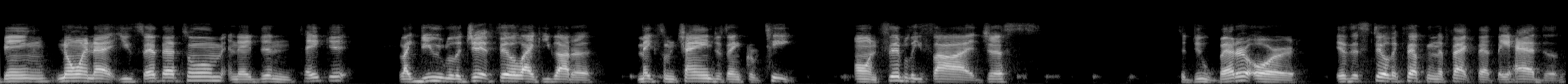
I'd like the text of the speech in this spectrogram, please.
being knowing that you said that to them and they didn't take it? Like do you legit feel like you gotta make some changes and critique on Sibley's side just to do better? Or is it still accepting the fact that they had to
